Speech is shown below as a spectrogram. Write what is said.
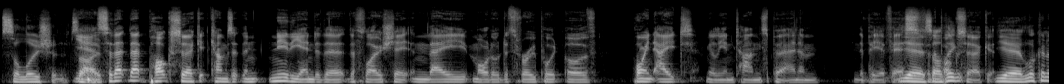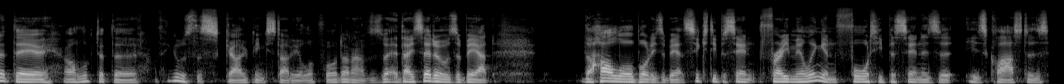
solution. So yeah, so that, that POX circuit comes at the near the end of the, the flow sheet, and they modelled a throughput of 0.8 million tonnes per annum in the PFS yeah, for so the I POX think circuit. yeah, looking at their, I looked at the, I think it was the scoping study I looked for. I don't know. Was- they said it was about the whole ore body is about sixty percent free milling and forty percent is is classed as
